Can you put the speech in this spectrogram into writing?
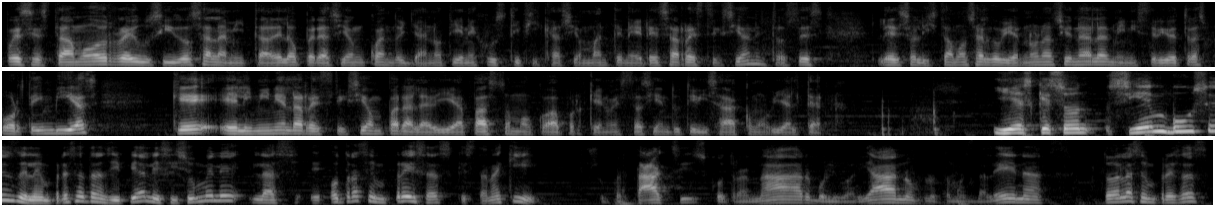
pues estamos reducidos a la mitad de la operación cuando ya no tiene justificación mantener esa restricción. Entonces le solicitamos al Gobierno Nacional, al Ministerio de Transporte y Vías, que elimine la restricción para la vía Pasto-Mocoa porque no está siendo utilizada como vía alterna. Y es que son 100 buses de la empresa Transipiales y súmele las eh, otras empresas que están aquí, Supertaxis, Cotranar, Bolivariano, Flota Magdalena, todas las empresas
